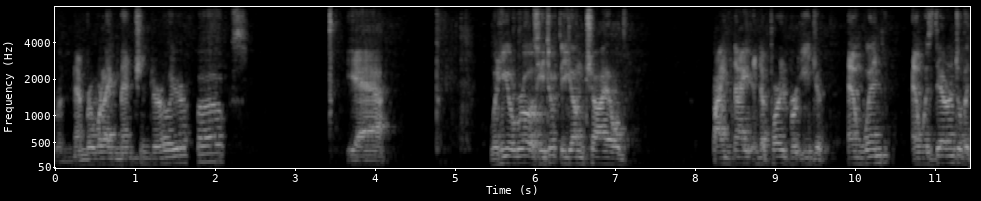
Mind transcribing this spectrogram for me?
Remember what I mentioned earlier, folks? Yeah, when he arose, he took the young child by night and departed for Egypt, and went and was there until the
